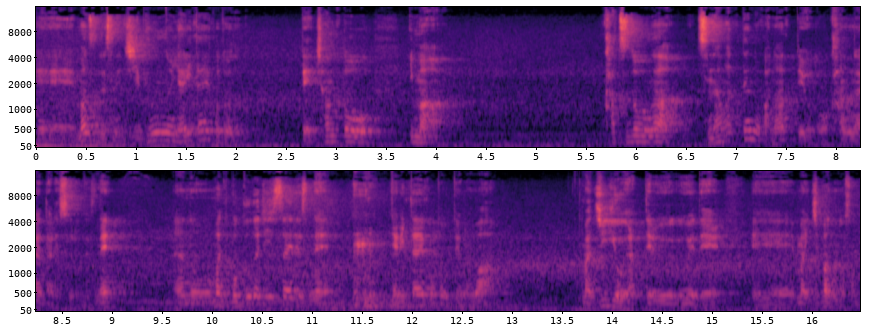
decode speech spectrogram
えー、まずですね自分のやりたいことってちゃんと今活動がつながってんのかなっていうことを考えたりするんですね。あの、まあ、僕が実際ですね やりたいことっていうのは、まあ、事業をやってる上で、えーまあ、一番のその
